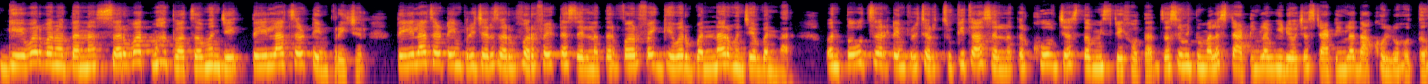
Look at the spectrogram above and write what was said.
घेवर बनवताना सर्वात महत्वाचं म्हणजे तेलाचं टेम्परेचर तेलाचं टेम्परेचर जर परफेक्ट असेल ना तर परफेक्ट घेवर बनणार म्हणजे बनणार. पण तोच जर टेम्परेचर चुकीचा असेल ना तर खूप जास्त मिस्टेक होतात. जसं मी तुम्हाला स्टार्टिंगला व्हिडिओच्या स्टार्टिंगला दाखवलं होतं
